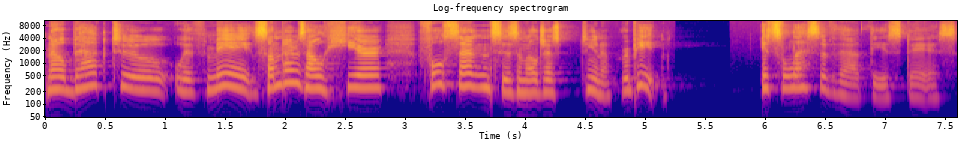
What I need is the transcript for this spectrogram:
Now, back to with me, sometimes I'll hear full sentences and I'll just, you know, repeat. It's less of that these days.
